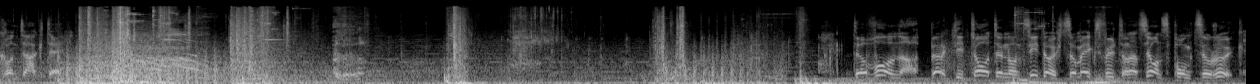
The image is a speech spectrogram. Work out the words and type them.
Flugzeugkontakte. Der Wollner, bergt die Toten und zieht euch zum Exfiltrationspunkt zurück.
